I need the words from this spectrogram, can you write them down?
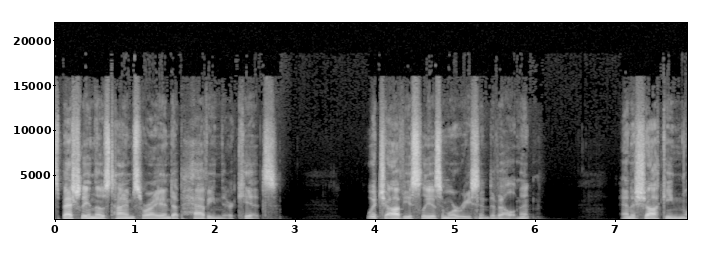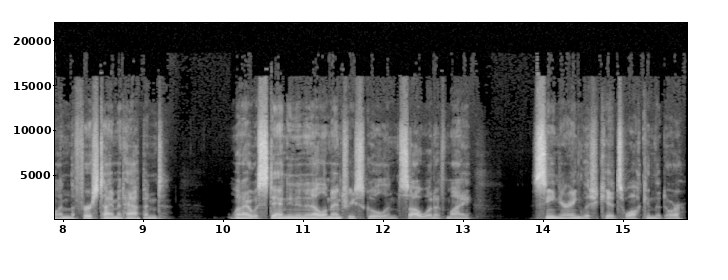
especially in those times where I end up having their kids which obviously is a more recent development and a shocking one the first time it happened when I was standing in an elementary school and saw one of my senior English kids walk in the door.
